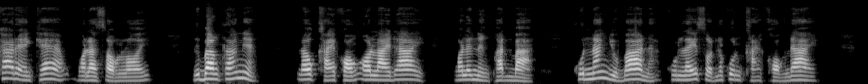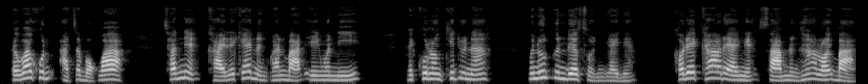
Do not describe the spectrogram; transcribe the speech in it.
ค่าแรงแค่วันละ 200 หรือบางครั้งเนี่ยเราขายของออนไลน์ได้วันละ 1,000 บาท คุณนั่งอยู่บ้านอะคุณไลฟ์สดแล้วคุณขายของได้ แต่ว่าคุณอาจจะบอกว่าฉันเนี่ยขายได้แค่ 1,000 บาทเองวันนี้ แต่คุณลองคิดดูนะ มนุษย์เงินเดือนส่วนใหญ่เนี่ยเขาได้ค่าแรงเนี่ยสามถึงห้าร้อยบาท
